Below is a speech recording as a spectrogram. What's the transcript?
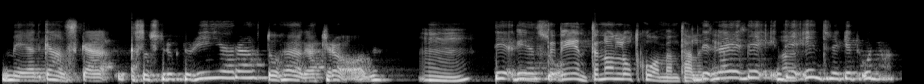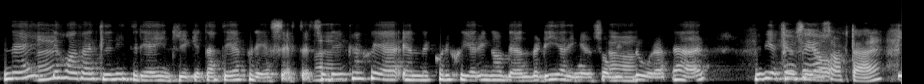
med ganska alltså strukturerat och höga krav. Mm. Det, det är Inte, så. det är inte någon låt gå Det, mentalitet. nej, det, det intrycket, och nej, Nej. jag har verkligen inte det intrycket att det är på det sättet. Så Nej. det kanske är en korrigering av den värderingen som Ja. vi tror att det är. Nu vet Får jag säga en sak där? Ja.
